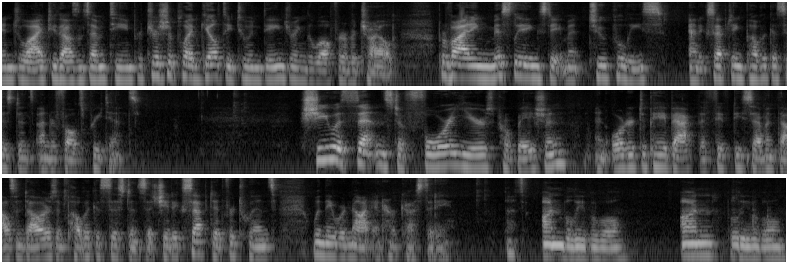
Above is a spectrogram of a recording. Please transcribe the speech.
In July 2017, Patricia pled guilty to endangering the welfare of a child, providing misleading statement to police, and accepting public assistance under false pretense. She was sentenced to four years probation and ordered to pay back the $57,000 in public assistance that she had accepted for twins when they were not in her custody. That's unbelievable. Unbelievable.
